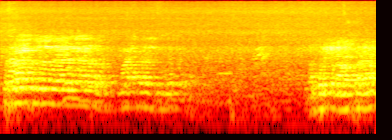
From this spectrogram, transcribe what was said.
అందరికీ నమస్కారం.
